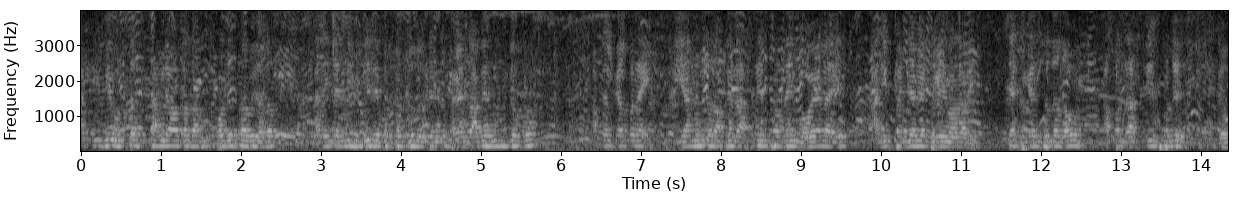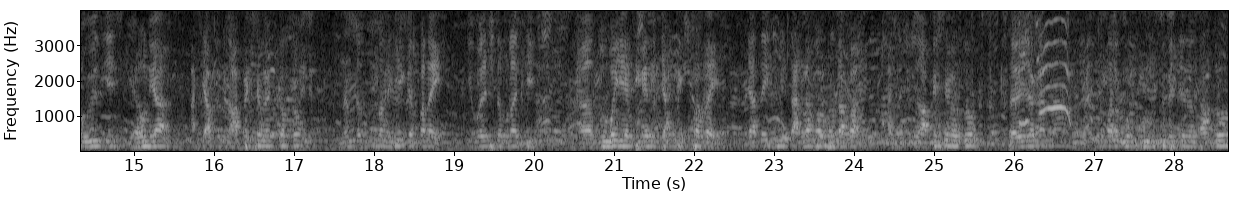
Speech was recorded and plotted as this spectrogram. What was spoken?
अतिशय उत्तर चांगल्या वाटतात स्पर्धेत सहभागी झालं. आणि त्यांनी विजेते त्यांचं सगळ्यांचं अभिनंदन करतो. आपल्याला कल्पना आहे की यानंतर आपली राष्ट्रीय स्पर्धा गोव्याला आहे आणि पंजाब या ठिकाणी होणार आहे. त्या ठिकाणी सुद्धा जाऊन आपण राष्ट्रीय स्पर्धेत गौरवित यश घेऊन याल अशी आपल्याकडून अपेक्षा व्यक्त करतो. नंतर तुम्हाला ही कल्पना आहे की वरिष्ठ मुलांची दुबई या ठिकाणी जागतिक स्पर्धा आहे त्यातही तुम्ही चांगला परफॉर्म दाखवाल अशी तुम्ही अपेक्षा करतो. संयोजकांना तुम्हाला खूप खूप शुभेच्छा देऊन थांबतो.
